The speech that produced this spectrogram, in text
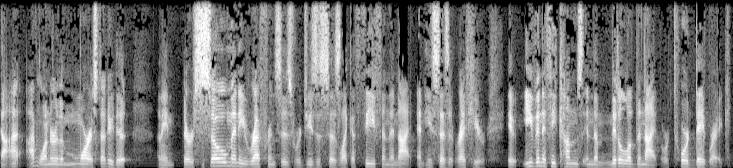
Now, I, I wonder, the more I studied it, I mean, there are so many references where Jesus says, like a thief in the night, and he says it right here. It, even if he comes in the middle of the night or toward daybreak.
